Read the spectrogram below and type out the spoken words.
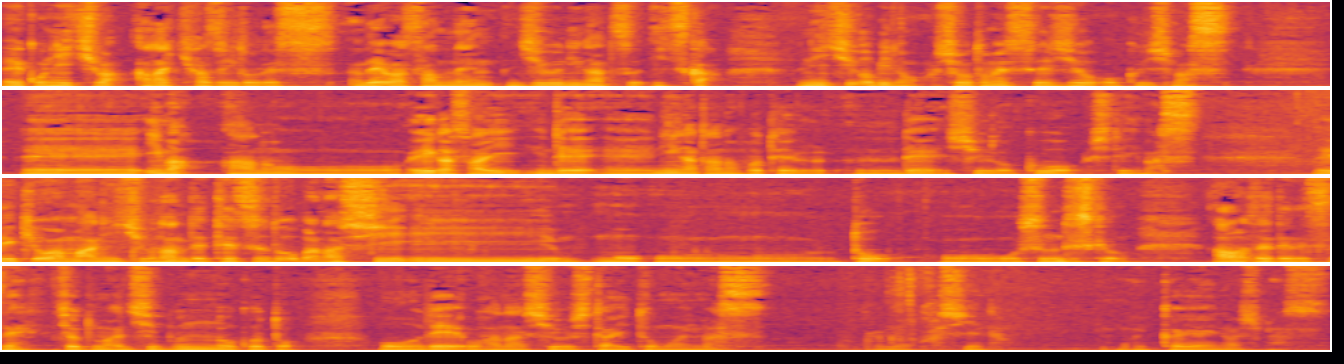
え。えー、こんにちは荒木和弘です。令和3年12月5日日曜日のショートメッセージをお送りします。えー、今、あのー、映画祭で、えー、新潟のホテルで収録をしています、えー、今日はまあ日曜なんで鉄道話もとするんですけど合わせてですねちょっとまあ自分のことでお話をしたいと思います。これもおかしいな。もう一回やり直します。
